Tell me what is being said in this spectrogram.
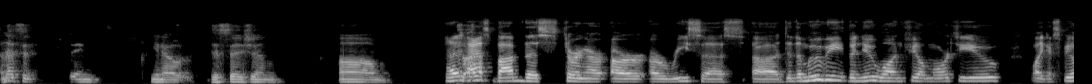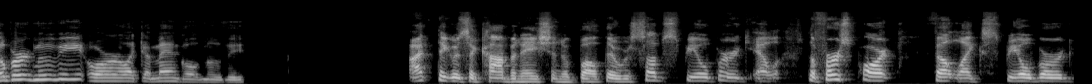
And that's an interesting, you know, decision. Um, I so asked Bob this during our our, our recess. Uh, did the movie, the new one, feel more to you like a Spielberg movie or like a Mangold movie? I think it was a combination of both. There was some Spielberg. The first part felt like Spielberg.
